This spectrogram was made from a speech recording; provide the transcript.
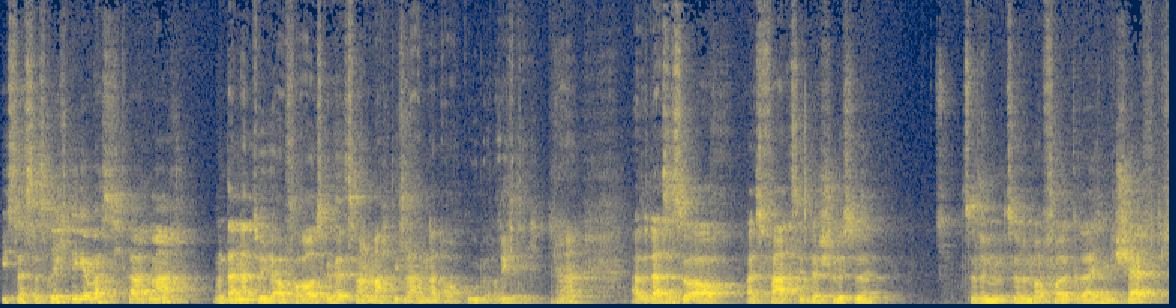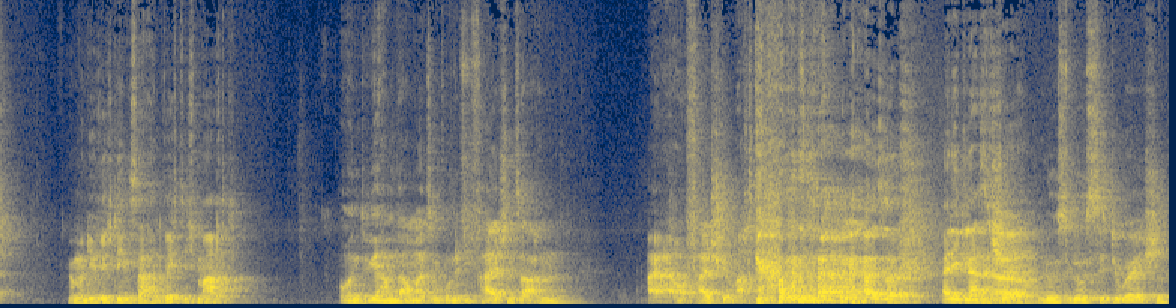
ist das das Richtige, was ich gerade mache? Und dann natürlich auch vorausgesetzt, man macht die Sachen dann auch gut und richtig. Ja. Also das ist so auch als Fazit der Schlüssel zu einem, zu einem erfolgreichen Geschäft, wenn man die richtigen Sachen richtig macht. Und wir haben damals im Grunde die falschen Sachen äh, auch falsch gemacht. also die klassische. Lose-Lose-Situation.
